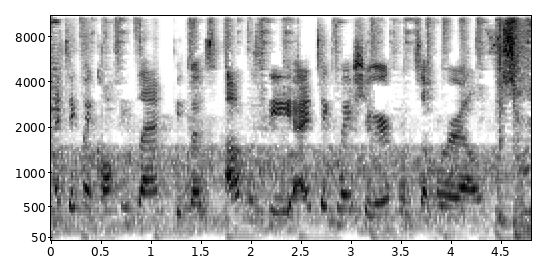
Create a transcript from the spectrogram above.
I take my coffee black because obviously I take my sugar from somewhere else. So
